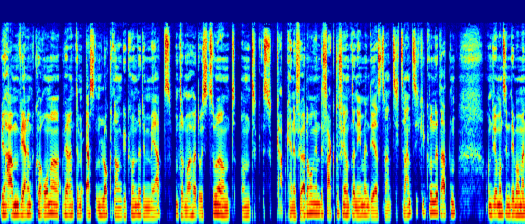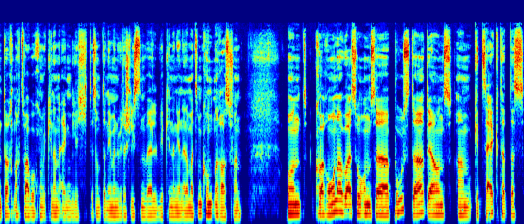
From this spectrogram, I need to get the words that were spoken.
Wir haben während Corona, während dem ersten Lockdown gegründet im März und dann war halt alles zu und, und es gab keine Förderungen de facto für Unternehmen, die erst 2020 gegründet hatten. Und wir haben uns in dem Moment auch nach zwei Wochen, wir können eigentlich das Unternehmen wieder schließen, weil wir können ja nicht einmal zum Kunden rausfahren. Und Corona war so unser Booster, der uns ähm, gezeigt hat, dass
